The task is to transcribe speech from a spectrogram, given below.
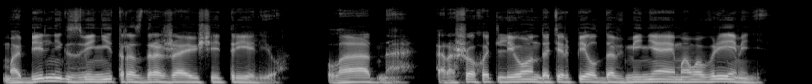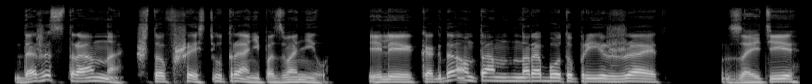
мобильник звенит раздражающей трелью. Ладно, хорошо хоть Леон дотерпел до вменяемого времени. Даже странно, что в 6 утра не позвонил. Или когда он там на работу приезжает? Зайти?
